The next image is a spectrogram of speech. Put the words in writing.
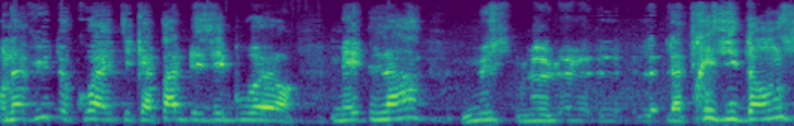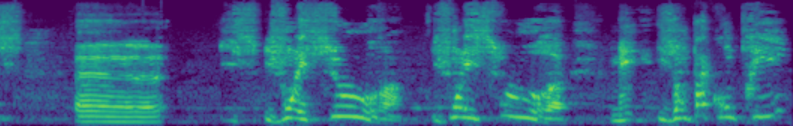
On a vu de quoi étaient capables les éboueurs. Mais là, la présidence, euh, ils, font les sourds. Ils font les sourds. Mais ils n'ont pas compris.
